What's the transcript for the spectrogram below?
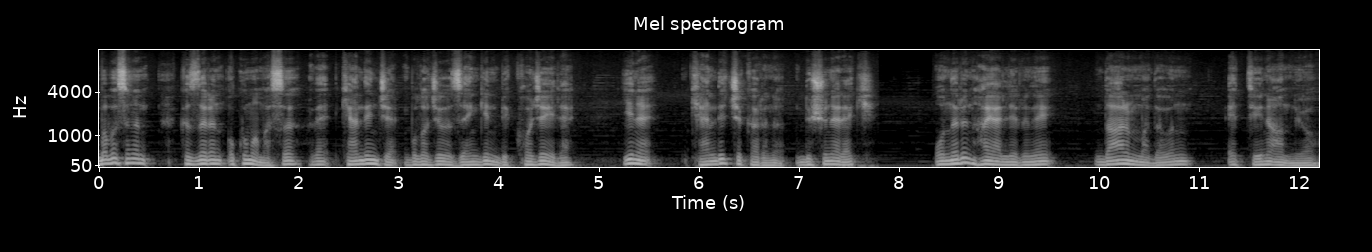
Babasının kızların okumaması ve kendince bulacağı zengin bir koca ile yine kendi çıkarını düşünerek onların hayallerini darmadağın ettiğini anlıyor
